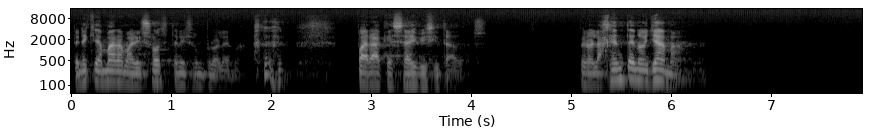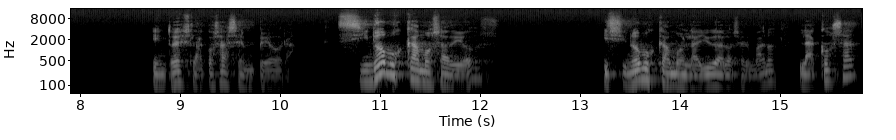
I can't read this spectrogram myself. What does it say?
Tenéis que llamar a Marisol si tenéis un problema, para que seáis visitados. Pero la gente no llama. Y entonces la cosa se empeora. Si no buscamos a Dios y si no buscamos la ayuda de los hermanos, la cosa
